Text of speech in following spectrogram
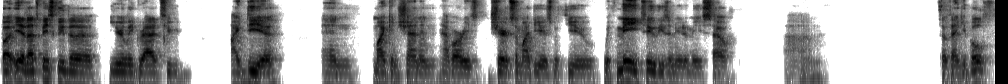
But yeah, that's basically the yearly gratitude idea. And Mike and Shannon have already shared some ideas with you, with me too. These are new to me, so um, so thank you both.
